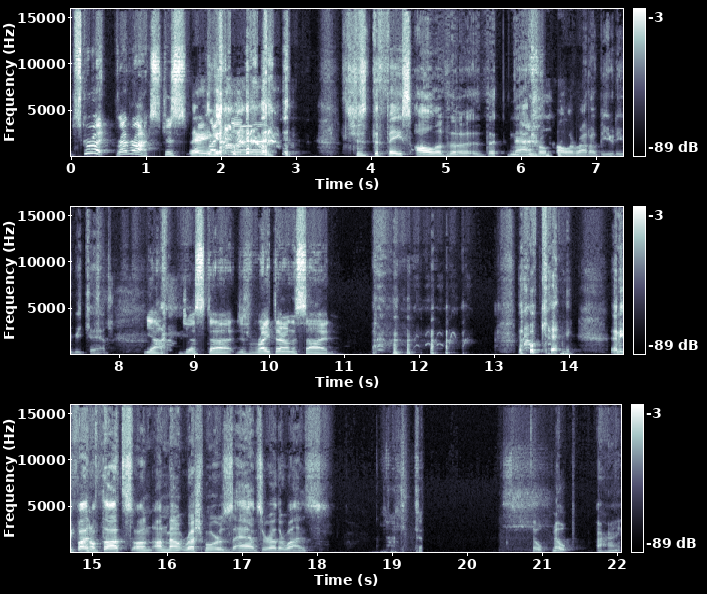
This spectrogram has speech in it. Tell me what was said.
Screw it. Red Rocks. Just There you right go. there. It's just deface all of the the natural Colorado beauty we can. Yeah. Just uh just right there on the side. okay. Any final thoughts on on Mount Rushmore's Avs or otherwise? Nope, nope. All right,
